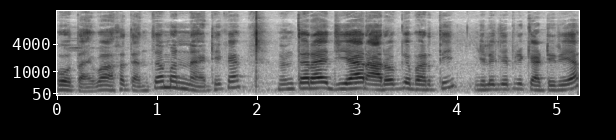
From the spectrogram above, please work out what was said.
होत आहे? वा असं त्यांचं म्हणणं आहे ठीक आहे? नंतर आहे जी आर आरोग्य भरती एलिजिबिलिटी कॅटेरिया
